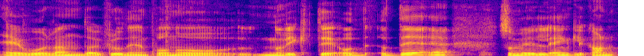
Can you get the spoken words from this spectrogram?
er jo vår venn Dag Frode inne på noe, noe viktig. Og, det er, som vi egentlig kan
